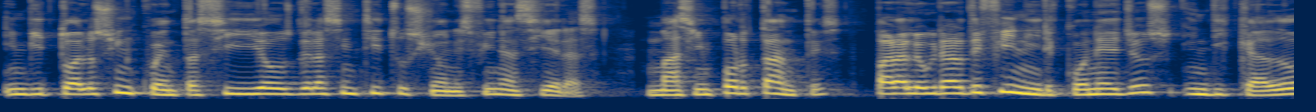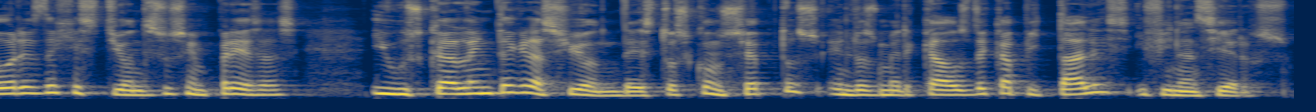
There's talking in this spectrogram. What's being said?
invitó a los 50 CEOs de las instituciones financieras más importantes para lograr definir con ellos indicadores de gestión de sus empresas y buscar la integración de estos conceptos en los mercados de capitales y financieros.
